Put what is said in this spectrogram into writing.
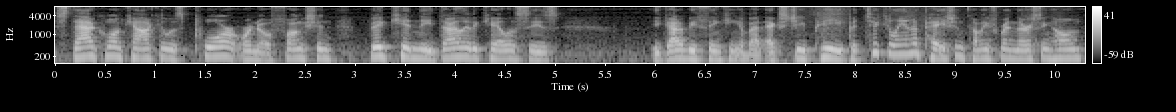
Staghorn calculus, poor or no function, big kidney, dilated calyces. You got to be thinking about XGP, particularly in a patient coming from a nursing home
